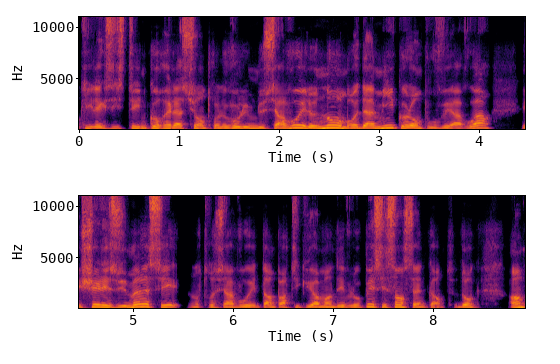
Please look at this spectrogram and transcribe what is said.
qu'il existait une corrélation entre le volume du cerveau et le nombre d'amis que l'on pouvait avoir. Et chez les humains, c'est notre cerveau étant particulièrement développé, c'est 150. Donc, en,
